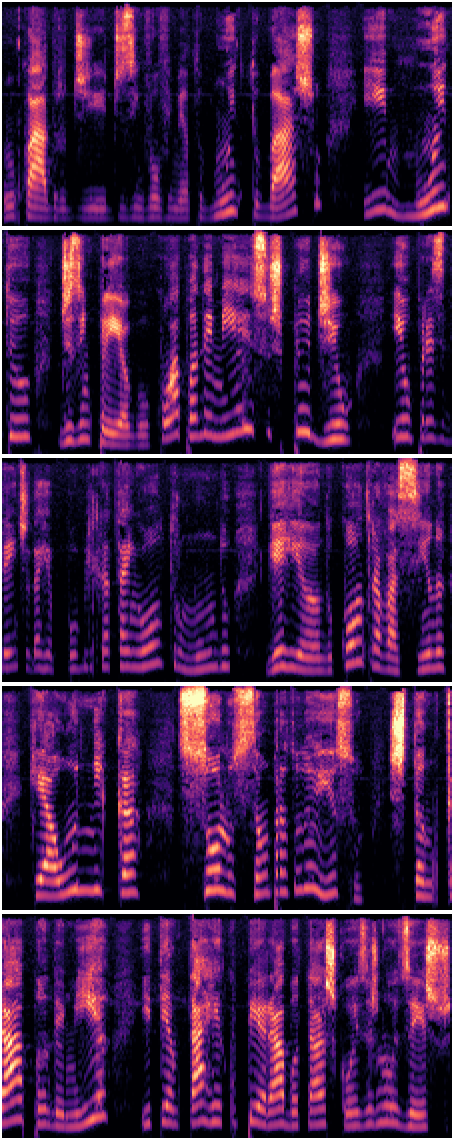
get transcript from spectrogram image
um quadro de desenvolvimento muito baixo e muito desemprego. Com a pandemia, isso explodiu. E o presidente da República está em outro mundo, guerreando contra a vacina, que é a única solução para tudo isso estancar a pandemia e tentar recuperar, botar as coisas nos eixos.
